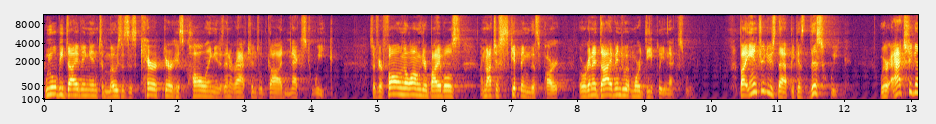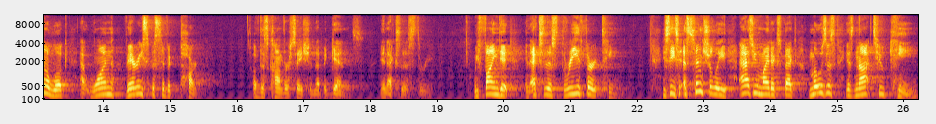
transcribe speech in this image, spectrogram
we will be diving into Moses' character, his calling, and his interactions with God next week. So if you're following along with your Bibles, I'm not just skipping this part, but we're going to dive into it more deeply next week. But I introduce that because this week, we're actually going to look at one very specific part of this conversation that begins in Exodus 3. We find it in Exodus 3:13. You see, essentially, as you might expect, Moses is not too keen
